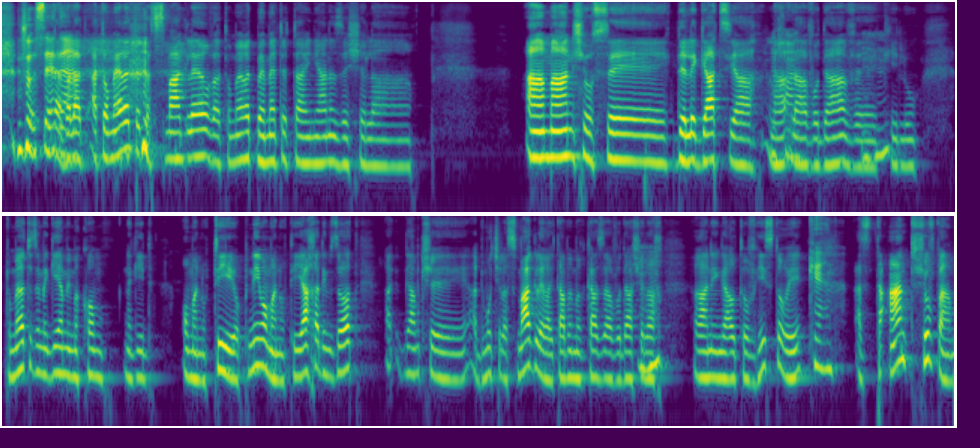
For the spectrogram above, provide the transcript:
ועושה את ה... אבל את, את אומרת את הסמאגלר, ואת אומרת באמת את העניין הזה של ה... האמן שעושה דלגציה נכון. לעבודה, וכאילו, mm-hmm. את אומרת שזה מגיע ממקום, נגיד, אומנותי או פנים-אומנותי. יחד עם זאת, גם כשהדמות של הסמאגלר הייתה במרכז העבודה שלך, mm-hmm. running out of history, כן. אז טענת, שוב פעם,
